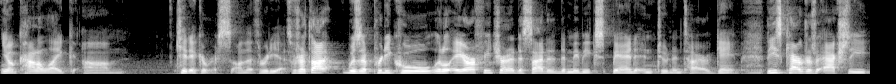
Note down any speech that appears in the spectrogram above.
You know, kind of like um, Kid Icarus on the 3DS, which I thought was a pretty cool little AR feature, and I decided to maybe expand it into an entire game. These characters are actually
